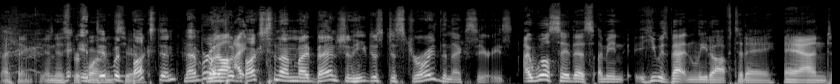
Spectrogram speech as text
I think in his It performance did with here. Buxton. Remember, Well, I put I- Buxton on my bench, and he just destroyed the next series. I will say this. I mean, he was batting leadoff today, and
